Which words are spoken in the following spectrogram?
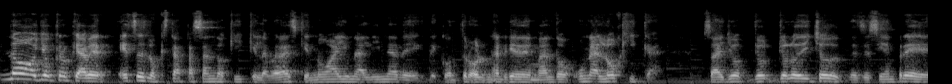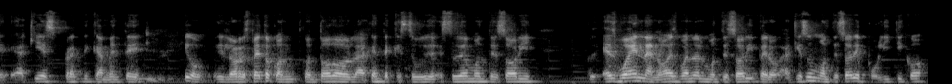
No, yo creo que, a ver, esto es lo que está pasando aquí, que la verdad es que no hay una línea de, de control, una línea de mando, una lógica o sea, yo, yo, yo lo he dicho desde siempre, aquí es prácticamente, digo, y lo respeto con, con toda la gente que estudió, estudió Montessori, es buena, ¿no? Es bueno el Montessori, pero aquí es un Montessori político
